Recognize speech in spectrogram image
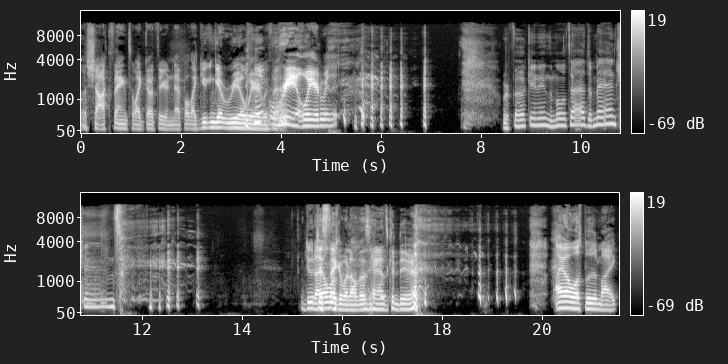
the shock thing to like go through your nipple. Like you can get real weird with it. real weird with it. We're fucking in the multi dimensions. Dude, I Just almost think of what all those hands can do. I almost blew the mic.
